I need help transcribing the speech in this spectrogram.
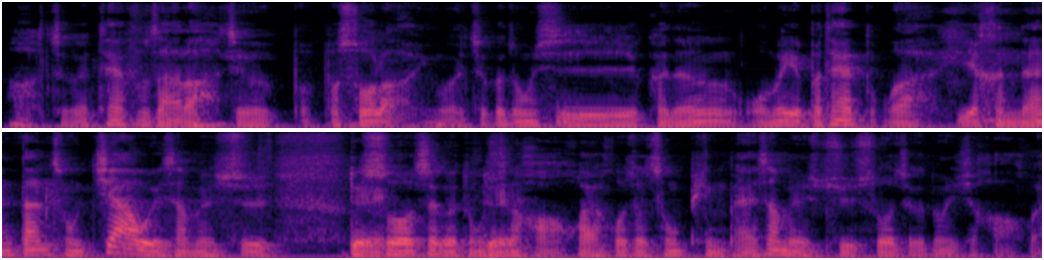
啊，这个太复杂了，就不不说了，因为这个东西可能我们也不太懂啊，也很难单从价位上面去说这个东西的好坏，或者从品牌上面去说这个东西好坏，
